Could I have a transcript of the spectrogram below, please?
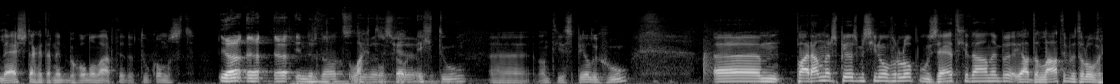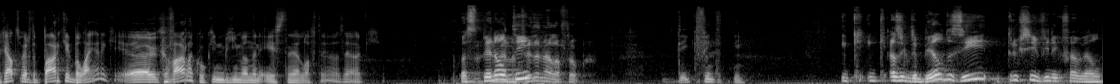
lijstje dat je daarnet begonnen waart. Hè. De toekomst Ja, ja, ja inderdaad. Die lacht was ons ik, wel eh, echt toe, eh, want die speelde goed. Een paar andere spelers misschien overlopen, hoe zij het gedaan hebben. Ja, de laat hebben we het al over gehad. Werd een paar keer belangrijk. Eh, gevaarlijk ook in het begin van de eerste helft. Hè. Was eigenlijk... Was het In de penalty? tweede helft ook. Ik vind het niet. Ik, ik, als ik de beelden zie, terugzie, vind ik van wel.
